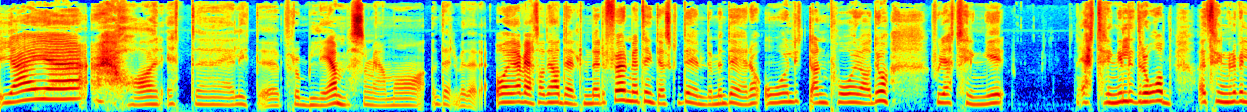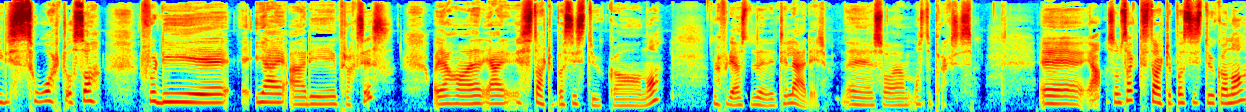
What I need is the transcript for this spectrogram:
Jeg eh, har et eh, lite problem som jeg må dele med dere. Og jeg vet at jeg har delt med dere før, men jeg tenkte jeg skulle dele det med dere og lytteren på radio. Fordi jeg trenger, jeg trenger litt råd, og jeg trenger det veldig sårt også. Fordi jeg er i praksis, og jeg, har, jeg starter på siste uka nå. Fordi jeg studerer til lærer, eh, så masse praksis. Eh, ja, som sagt, starter på siste uka nå.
